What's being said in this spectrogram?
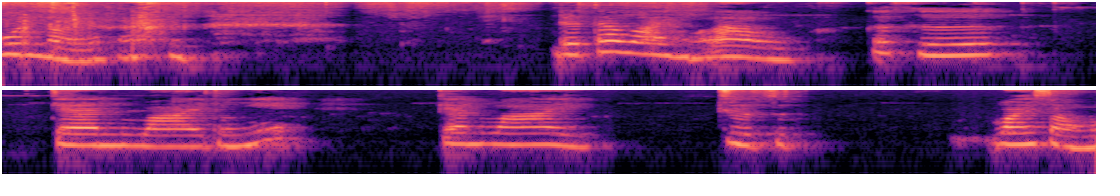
วุ่นๆหน่อยนะคะเดลต้า y ของเราก็คือ แกน y ตรงนี้ แกน y จุดสุด y สองล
